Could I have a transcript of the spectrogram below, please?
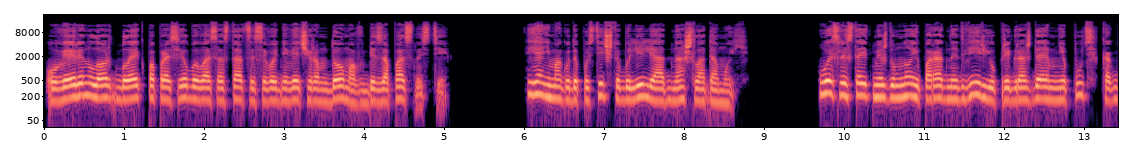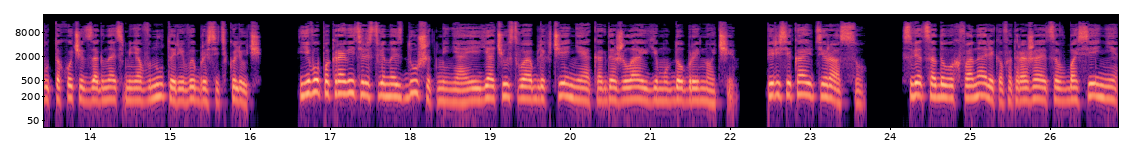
Уверен, лорд Блейк попросил бы вас остаться сегодня вечером дома в безопасности. Я не могу допустить, чтобы Лили одна шла домой. Уэсли стоит между мной и парадной дверью, преграждая мне путь, как будто хочет загнать меня внутрь и выбросить ключ. Его покровительственность душит меня, и я чувствую облегчение, когда желаю ему доброй ночи. Пересекаю террасу. Свет садовых фонариков отражается в бассейне,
